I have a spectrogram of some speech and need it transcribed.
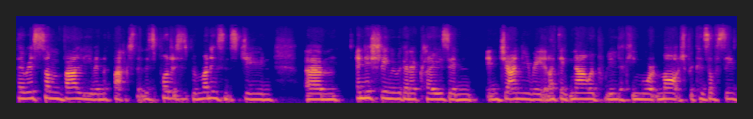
there is some value in the fact that this project has been running since June. Um, initially, we were going to close in in January, and I think now we're probably looking more at March because obviously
